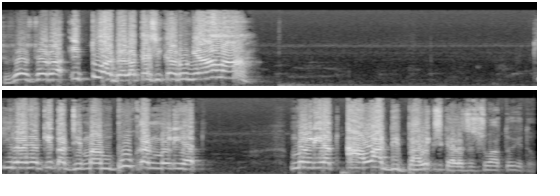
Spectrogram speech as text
Saudara-saudara, itu adalah kasih karunia Allah. Kiranya kita dimampukan melihat melihat Allah di balik segala sesuatu itu.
